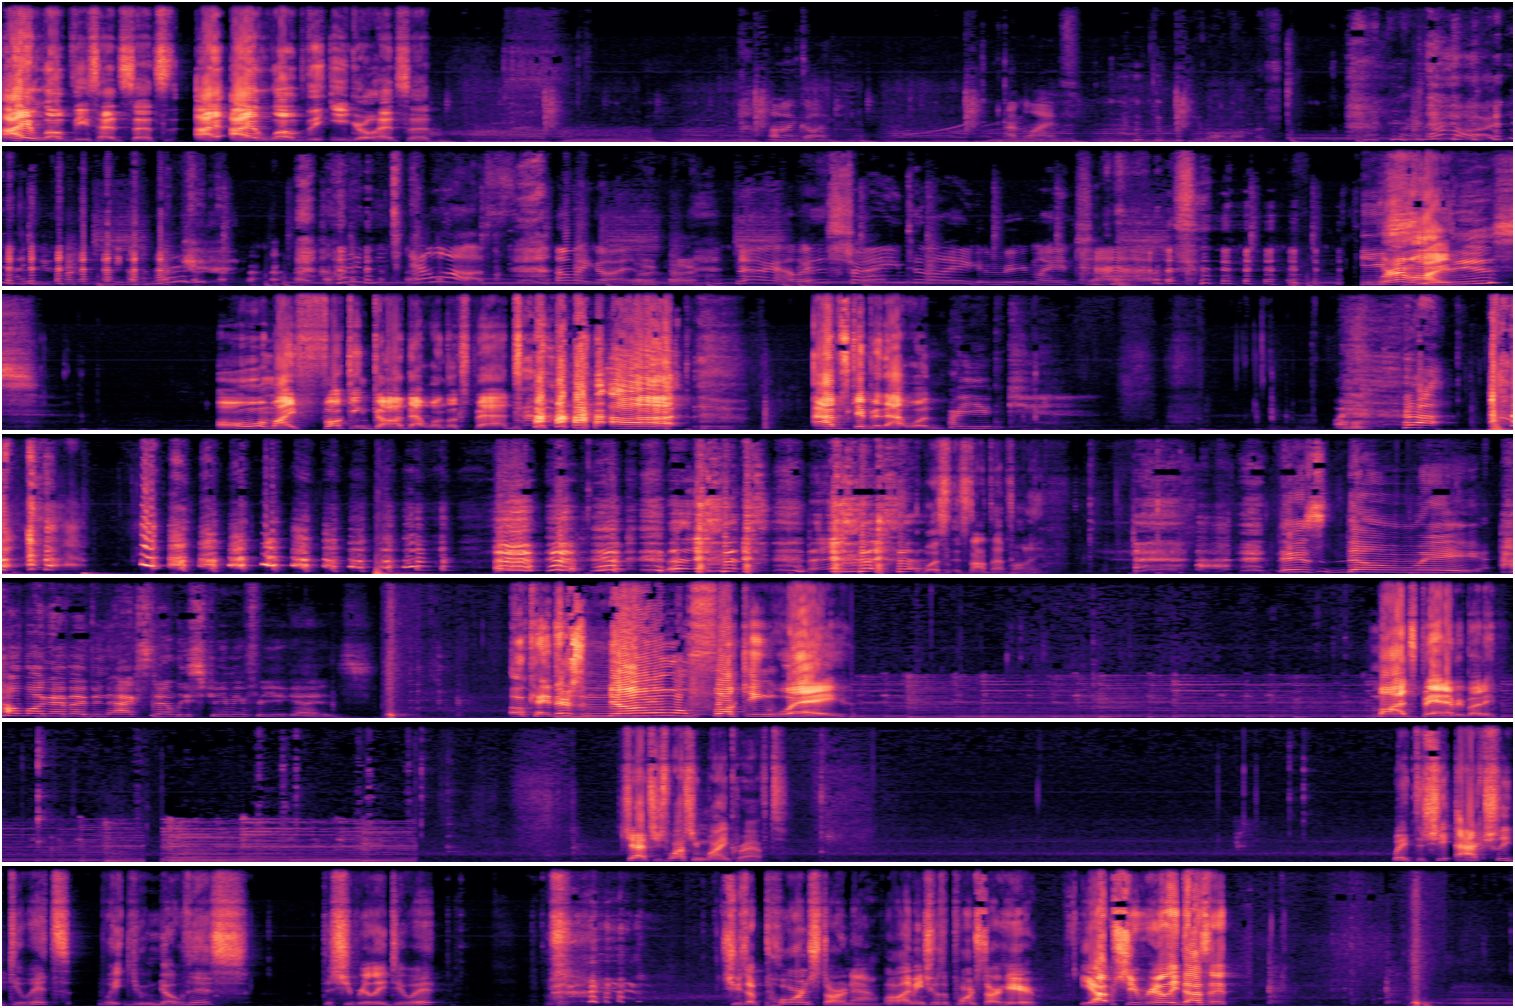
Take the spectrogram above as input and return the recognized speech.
I love these headsets. I I love the e-girl headset. Oh my god. I'm live. You are not. Oh my god. Are you fucking kidding me? Why didn't you tell us? Oh my god. Okay. No, I was trying to like move my chat. Where am I? Serious? Oh my fucking god, that one looks bad. uh, I'm skipping that one. Are you? wasn't. It's not that funny. There's no way. How long have I been accidentally streaming for you guys? Okay, there's no fucking way. Mods ban everybody. Chat, she's watching Minecraft. Wait, did she actually do it? Wait, you know this? Does she really do it? she's a porn star now. Well, I mean, she was a porn star here. Yep, she really does it.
